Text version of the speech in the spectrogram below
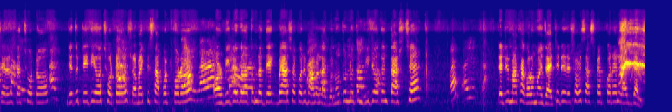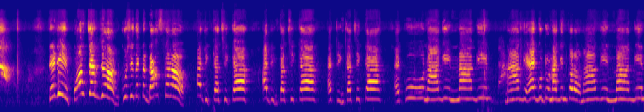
চ্যানেলটা ছোট যেহেতু টেডিও ছোট সবাই একটু সাপোর্ট করো। ওর ভিডিওগুলো তোমরা দেখবে আশা করি ভালো লাগবে। নতুন নতুন ভিডিও কিন্তু আসছে। টেডির মাথা গরম হয়ে যায়। টেডির সবাই সাবস্ক্রাইব করেন লাইক দেন। টেডি পঞ্চাশ জন। খুশিতে একটা ডান্স করো। আর টিকা চিকা ডিঙ্কা চিকা আর টিঙ্কা চিকা একু নাগিন নাগিন নাগিন, এ গুড্ডু নাগিন করো। নাগিন নাগিন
